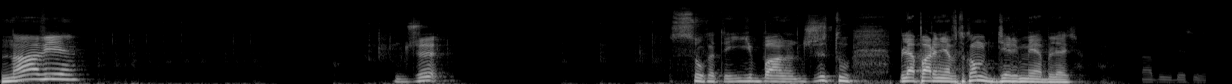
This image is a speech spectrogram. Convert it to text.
Наві. Дж... Сука, ты ебана, джиту. Бля, парни, я в таком дерьме, блядь. Navi, this is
